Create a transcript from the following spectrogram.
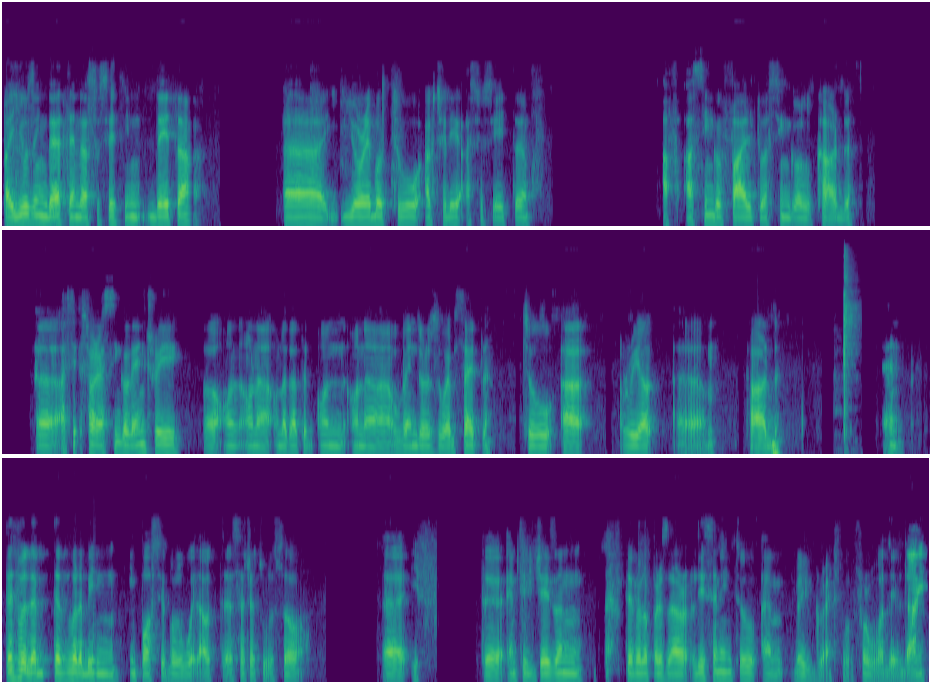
by using that and associating data, you're able to actually associate a, a single file to a single card. Uh, a, sorry, a single entry uh, on on a on a data on on a vendor's website to a real um, card, and that would have, that would have been impossible without uh, such a tool. So, uh, if the MTGJSON developers are listening to, I'm very grateful for what they've done.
